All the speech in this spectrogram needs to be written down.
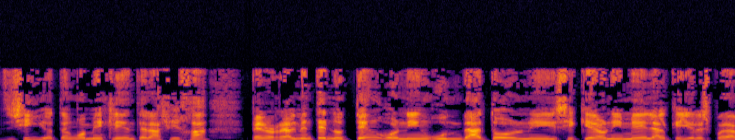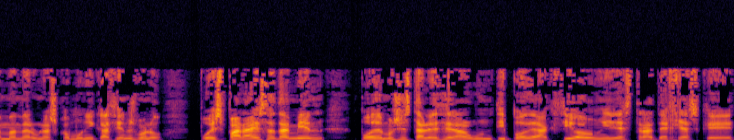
sí, yo tengo mi clientela fija, pero realmente no tengo ningún dato, ni siquiera un email al que yo les pueda mandar unas comunicaciones. Bueno, pues para esto también podemos establecer algún tipo de acción y de estrategias que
